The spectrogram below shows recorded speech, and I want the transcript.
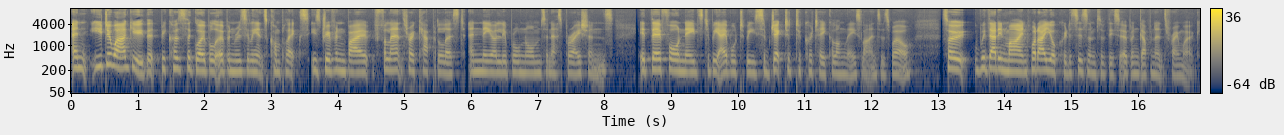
And you do argue that because the global urban resilience complex is driven by philanthro-capitalist and neoliberal norms and aspirations, it therefore needs to be able to be subjected to critique along these lines as well. So, with that in mind, what are your criticisms of this urban governance framework?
